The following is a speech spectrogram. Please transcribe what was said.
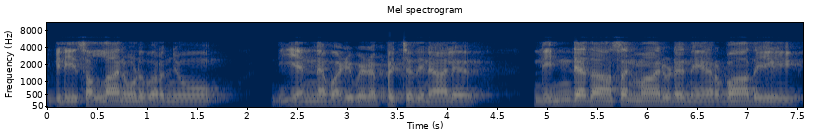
ഇബിലീസ് അള്ളഹാനോട് പറഞ്ഞു നീ എന്നെ വഴിപിഴപ്പിച്ചതിനാല് നിന്റെ ദാസന്മാരുടെ നേർപാതയിൽ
